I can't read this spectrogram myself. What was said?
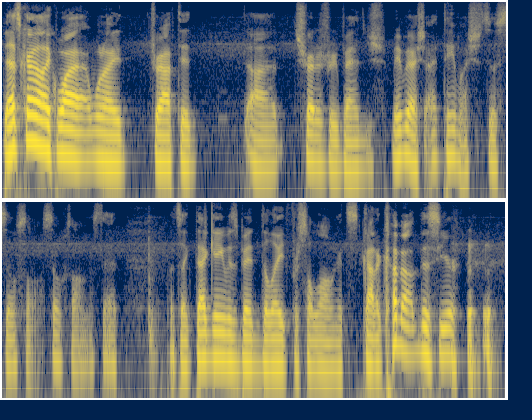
That's kind of like why when I drafted uh, Shredder's Revenge, maybe I should. I think I should just Silksong, Silk Song instead. But it's like that game has been delayed for so long; it's got to come out this year.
